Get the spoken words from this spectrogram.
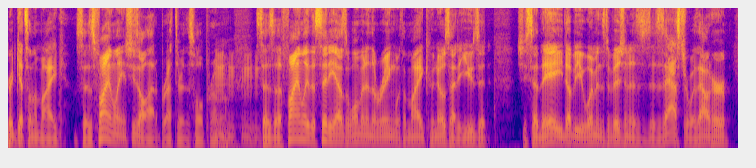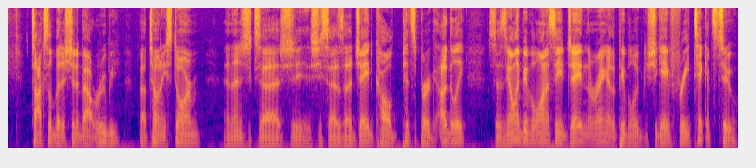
Britt gets on the mic, says, "Finally," and she's all out of breath during this whole promo. Says, uh, "Finally, the city has a woman in the ring with a mic who knows how to use it." She said, "The AEW women's division is a disaster without her." Talks a little bit of shit about Ruby, about Toni Storm, and then she uh, she she says, uh, "Jade called Pittsburgh ugly." Says the only people who want to see Jade in the ring are the people who she gave free tickets to,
